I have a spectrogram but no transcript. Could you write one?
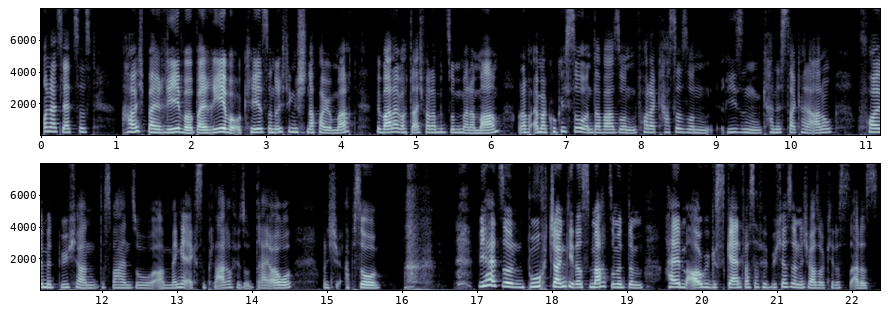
Und als letztes habe ich bei Rewe, bei Rewe, okay, so einen richtigen Schnapper gemacht. Wir waren einfach da, ich war da mit so meiner Mom und auf einmal gucke ich so und da war so ein, vor der Kasse so ein riesen Kanister, keine Ahnung, voll mit Büchern. Das waren so eine äh, Menge Exemplare für so 3 Euro. Und ich habe so, wie halt so ein Buchjunkie das macht, so mit einem halben Auge gescannt, was da für Bücher sind. Und ich war so, okay, das ist alles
